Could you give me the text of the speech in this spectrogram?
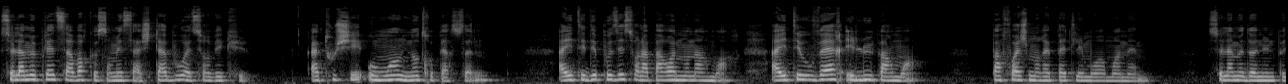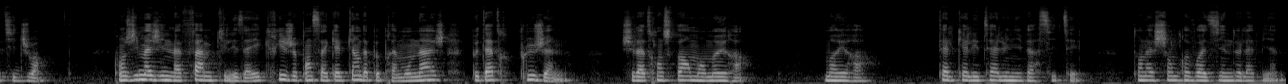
Cela me plaît de savoir que son message tabou a survécu, a touché au moins une autre personne, a été déposé sur la paroi de mon armoire, a été ouvert et lu par moi. Parfois je me répète les mots à moi-même. Cela me donne une petite joie. Quand j'imagine la femme qui les a écrits, je pense à quelqu'un d'à peu près mon âge, peut-être plus jeune. Je la transforme en Moira. Moira, telle qu'elle était à l'université, dans la chambre voisine de la mienne.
